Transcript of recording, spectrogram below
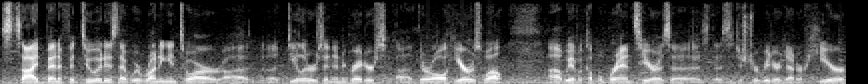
side benefit to it is that we're running into our uh, uh dealers and integrators. Uh, they're all here as well. Uh, we have a couple brands here as a, as, as, a distributor that are here,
